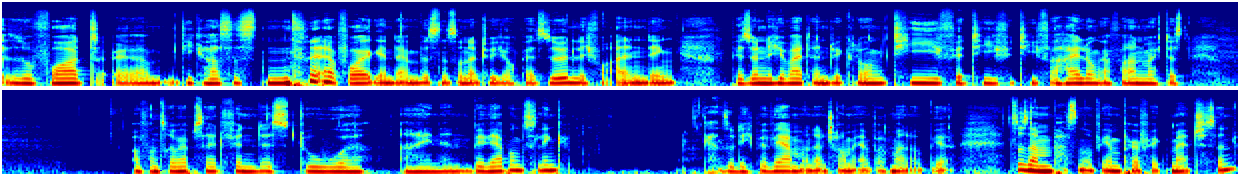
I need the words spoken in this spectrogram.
sofort ähm, die krassesten Erfolge in deinem Business und natürlich auch persönlich vor allen Dingen persönliche Weiterentwicklung, tiefe, tiefe, tiefe Heilung erfahren möchtest, auf unserer Website findest du einen Bewerbungslink kannst du dich bewerben und dann schauen wir einfach mal, ob wir zusammenpassen, ob wir im Perfect Match sind.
